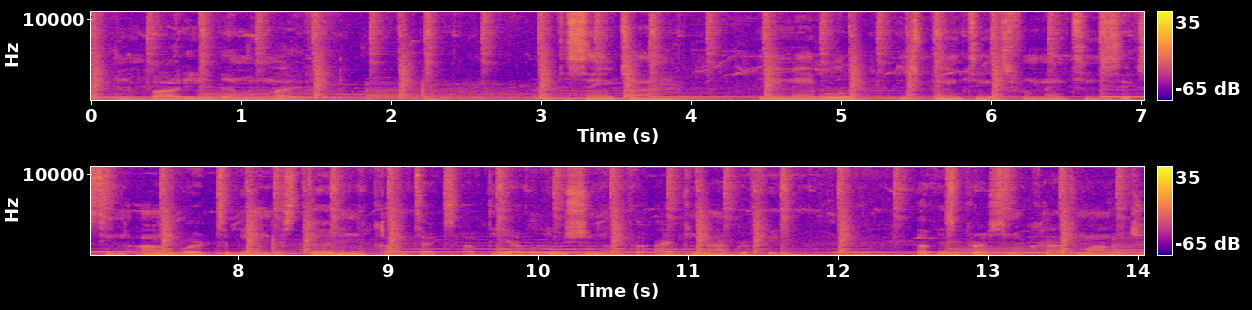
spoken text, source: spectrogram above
and embody them in life same time, they enable his paintings from 1916 onward to be understood in the context of the evolution of the iconography of his personal cosmology.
